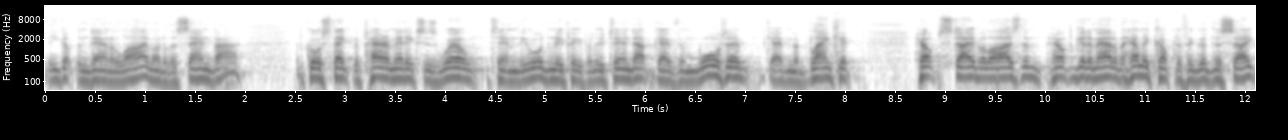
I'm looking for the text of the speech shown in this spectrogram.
He got them down alive onto the sandbar. Of course, thank the paramedics as well, Tim, the ordinary people who turned up, gave them water, gave them a blanket, helped stabilise them, helped get them out of the helicopter, for goodness sake.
